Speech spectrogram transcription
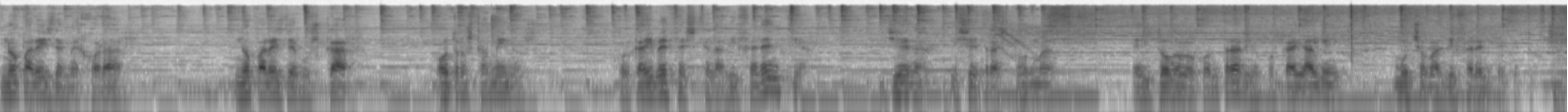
no paréis de mejorar, no paréis de buscar otros caminos, porque hay veces que la diferencia llega y se transforma en todo lo contrario, porque hay alguien mucho más diferente que tú.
